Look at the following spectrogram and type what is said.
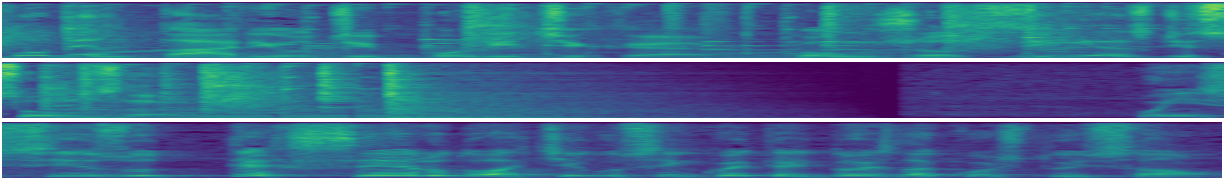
Comentário de Política, com Josias de Souza. O inciso terceiro do artigo 52 da Constituição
